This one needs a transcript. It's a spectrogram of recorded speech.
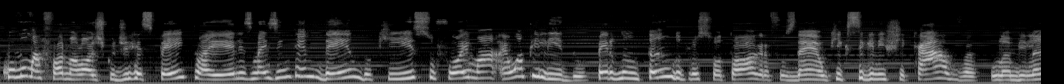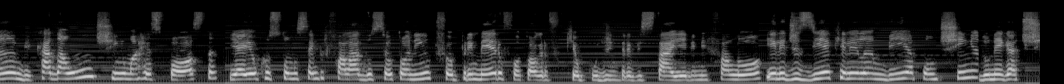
como uma forma, lógico, de respeito a eles, mas entendendo que isso foi uma, é um apelido. Perguntando para os fotógrafos, né, o que, que significava o lambi-lambi, cada um tinha uma resposta. E aí eu costumo sempre falar do seu Toninho, que foi o primeiro fotógrafo que eu pude entrevistar, e ele me falou. E ele dizia que ele lambia a pontinha do negativo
